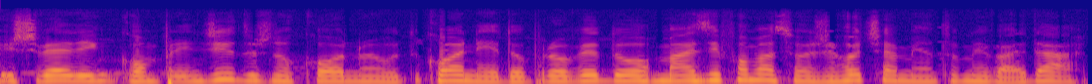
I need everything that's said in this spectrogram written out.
estiverem compreendidos no cone do provedor, mais informações de roteamento me vai dar.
